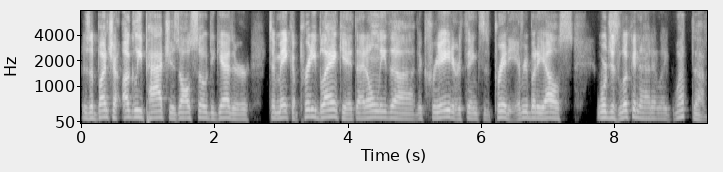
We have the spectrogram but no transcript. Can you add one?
There's a bunch of ugly patches all sewed together to make a pretty blanket that only the, the creator thinks is pretty. Everybody else, we're just looking at it like, what the,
